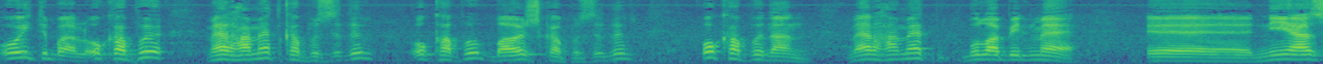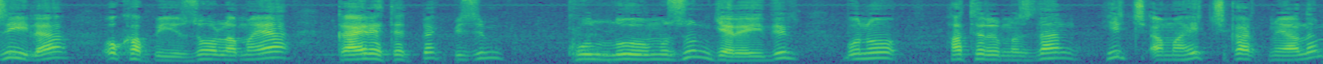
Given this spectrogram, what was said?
O itibarla o kapı merhamet kapısıdır. O kapı bağış kapısıdır. O kapıdan merhamet bulabilme e, niyazıyla o kapıyı zorlamaya gayret etmek bizim kulluğumuzun gereğidir. Bunu hatırımızdan hiç ama hiç çıkartmayalım.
